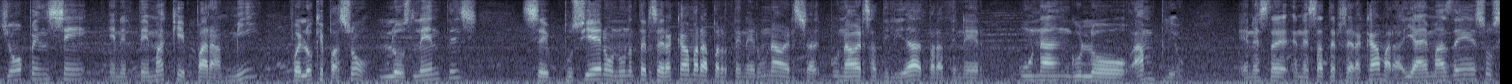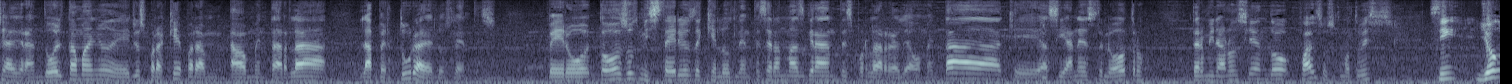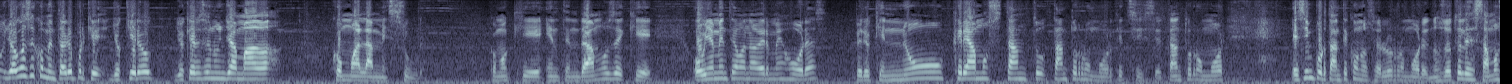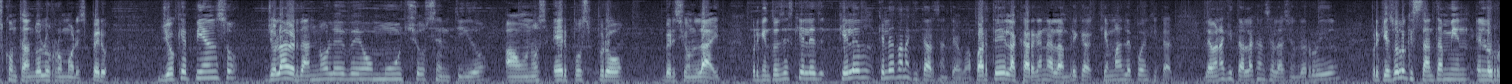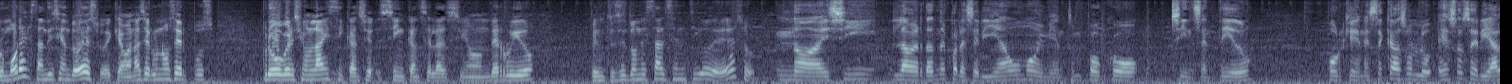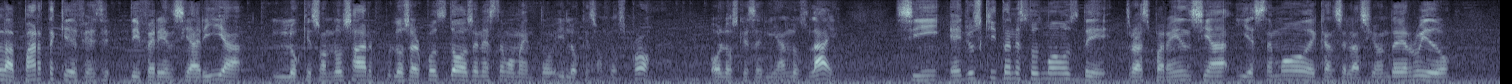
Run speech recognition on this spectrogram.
yo pensé en el tema que para mí fue lo que pasó. Los lentes se pusieron una tercera cámara para tener una, versa- una versatilidad, para tener un ángulo amplio en, este, en esta tercera cámara. Y además de eso se agrandó el tamaño de ellos. ¿Para qué? Para aumentar la, la apertura de los lentes. Pero todos esos misterios de que los lentes eran más grandes por la realidad aumentada, que hacían esto y lo otro, terminaron siendo falsos, como tú dices. Sí, yo, yo hago ese comentario porque yo quiero, yo quiero hacer un llamado como a la mesura. Como que entendamos de que obviamente van a haber mejoras, pero que no creamos tanto, tanto rumor que existe, tanto rumor. Es importante conocer los rumores. Nosotros les estamos contando los rumores, pero yo que pienso, yo la verdad no le veo mucho sentido a unos AirPods Pro versión Lite. Porque entonces, ¿qué les, qué, les, ¿qué les van a quitar, Santiago? Aparte de la carga inalámbrica, ¿qué más le pueden quitar? ¿Le van a quitar la cancelación de ruido? Porque eso es lo que están también, en los rumores están diciendo eso, de que van a hacer unos AirPods Pro versión Lite sin, cance- sin cancelación de ruido. Pero entonces, ¿dónde está el sentido de eso? No, ahí sí, la verdad me parecería un movimiento un poco sin sentido, porque en este caso lo, eso sería la parte que dife- diferenciaría lo que son los, Ar- los AirPods 2 en este momento y lo que son los Pro, o los que serían los Lite. Si ellos quitan estos modos de transparencia y este modo de cancelación de ruido,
